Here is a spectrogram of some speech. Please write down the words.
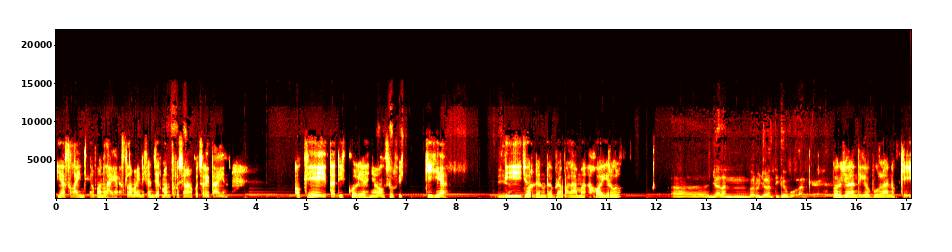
ya selain Jerman lah ya. Selama ini kan Jerman terus yang aku ceritain. Oke, tadi kuliahnya usul fikih ya. Iya. Di Jordan udah berapa lama, Khairul? Uh, jalan baru jalan tiga bulan kayak baru jalan tiga bulan oke okay.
